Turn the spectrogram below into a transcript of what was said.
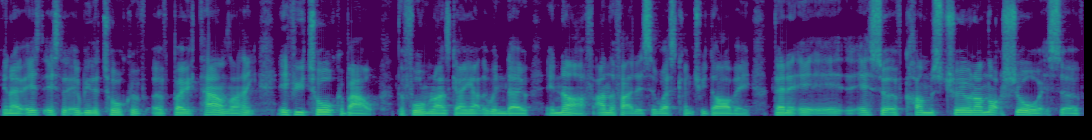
You know, it's, it's it'll be the talk of, of both towns. And I think if you talk about the form lines going out the window enough and the fact that it's a West Country derby, then it, it, it sort of comes true. And I'm not sure it's sort of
